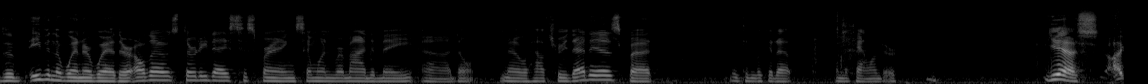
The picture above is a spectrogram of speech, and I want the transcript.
the even the winter weather. Although it's 30 days to spring, someone reminded me. Uh, I don't know how true that is, but we can look it up on the calendar. Yes, I,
